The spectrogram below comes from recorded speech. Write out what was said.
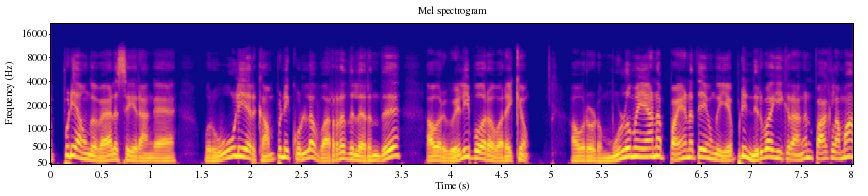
எப்படி அவங்க வேலை செய்யறாங்க ஒரு ஊழியர் கம்பெனிக்குள்ள வர்றதுல இருந்து அவர் வெளி போற வரைக்கும் அவரோட முழுமையான பயணத்தை இவங்க எப்படி நிர்வகிக்கிறாங்கன்னு பார்க்கலாமா?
